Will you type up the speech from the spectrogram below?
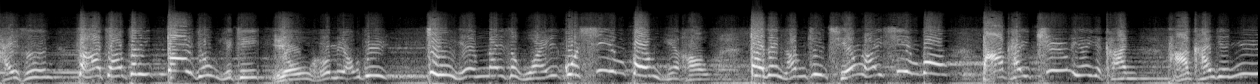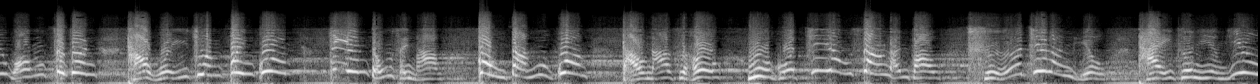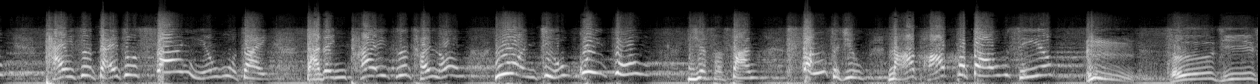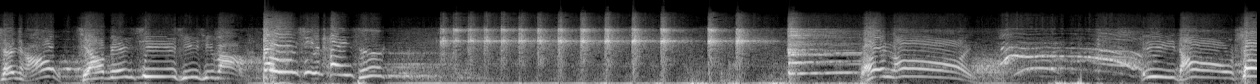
太师，杂交这里大有一计。有何妙计？今年乃是外国兴邦年号，大人郎之前来兴邦，打开珠帘一看，他看见女王之尊，他为尊本官，颠动神马，攻打我国。到那时候，我国江山难保，社稷难留。太子年幼，太子带着三年无灾，大人太子成龙，远救归宗，一十三。三十九，哪怕不高兴。自己身好，下边歇息去吧。多谢太子，来来，一道上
